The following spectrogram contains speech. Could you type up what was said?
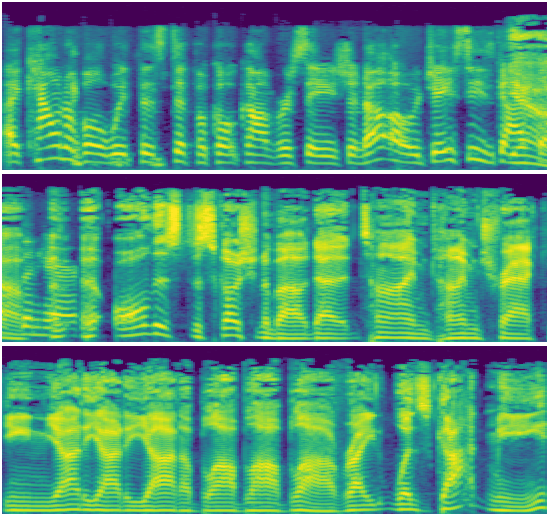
accountable with this difficult conversation? Uh-oh, JC's got yeah, something here. Uh, all this discussion about uh, time, time tracking, yada yada yada, blah blah blah, right? What's got me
